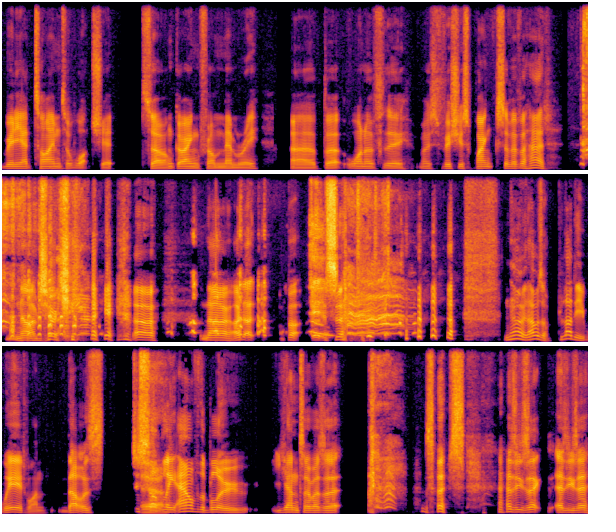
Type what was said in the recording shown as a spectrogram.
really had time to watch it, so I'm going from memory. Uh, but one of the most vicious wanks I've ever had. no, I'm joking. uh, no, I don't. But it's uh, no, that was a bloody weird one. That was just Yeah. suddenly out of the blue. Ianto has a as his ex- as his uh,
